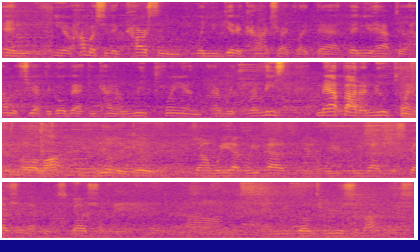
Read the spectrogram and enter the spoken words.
And you know how much of the Carson, when you get a contract like that, then you have to how much you have to go back and kind of replan everything, or at least map out a new plan. Oh, a lot. You really do, John. We have we've had you know we, we've had discussion after discussion, um, and you go through your scenarios.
